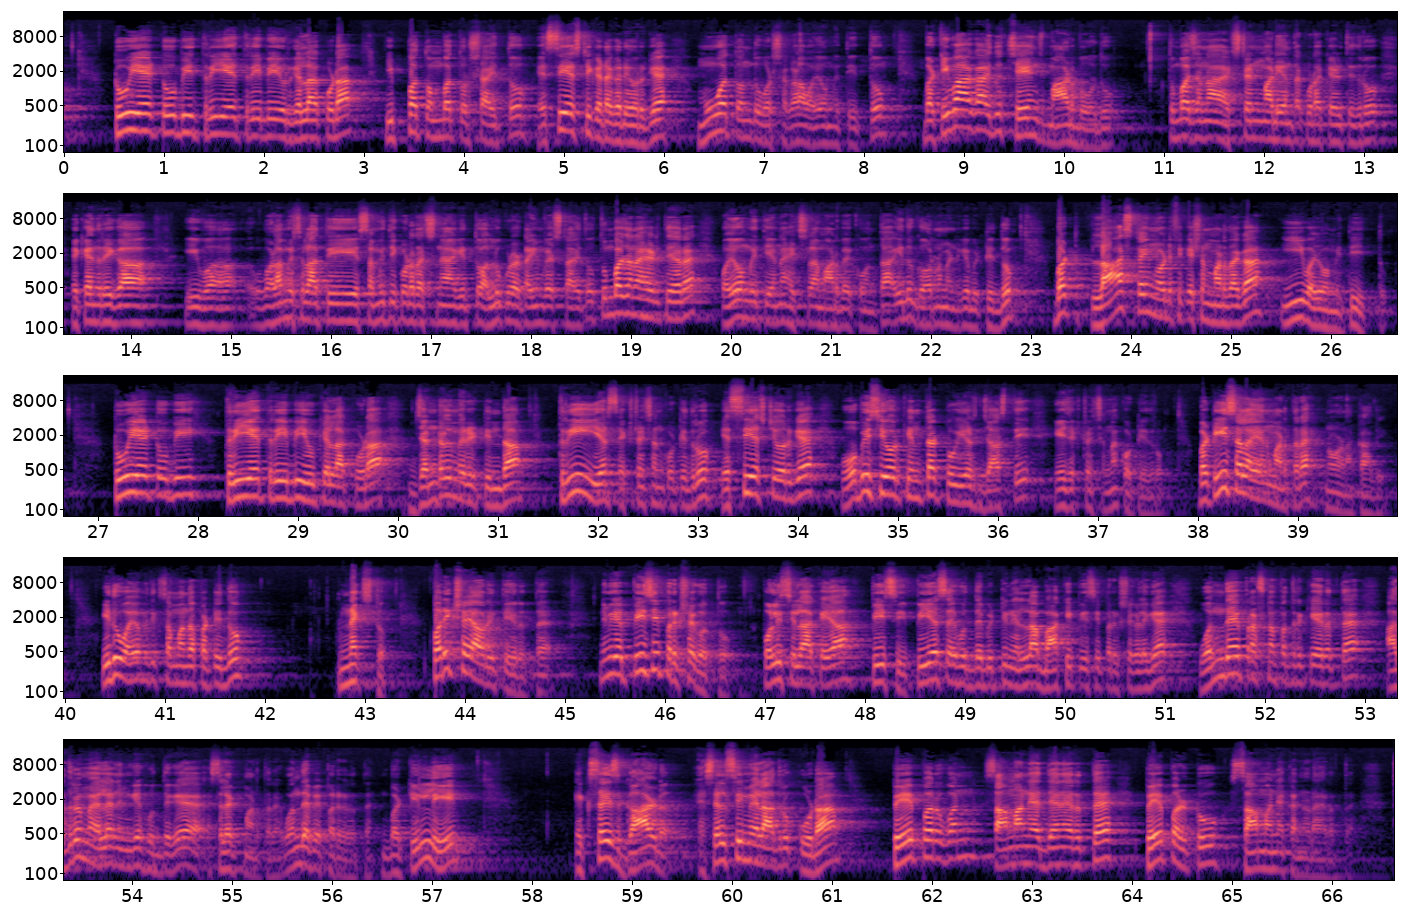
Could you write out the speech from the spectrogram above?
Two A two B three A three B ಇವ್ರಿಗೆಲ್ಲ ಕೂಡ ಇಪ್ಪತ್ತೊಂಬತ್ತು ವರ್ಷ ಇತ್ತು. S C S T category ಅವ್ರಿಗೆ ಮೂವತ್ತೊಂದು ವರ್ಷಗಳ ವಯೋಮಿತಿ ಇತ್ತು. ಬಟ್ ಇವಾಗ ಇದು ಚೇಂಜ್ ಮಾಡ್ಬೋದು. ತುಂಬ ಜನ ಎಕ್ಸ್ಟೆಂಡ್ ಮಾಡಿ ಅಂತ ಕೂಡ ಕೇಳ್ತಿದ್ರು. ಯಾಕೆಂದರೆ ಈಗ ಈ ಒಳ ಮೀಸಲಾತಿ ಸಮಿತಿ ಕೂಡ ರಚನೆ ಆಗಿತ್ತು. ಅಲ್ಲೂ ಕೂಡ ಟೈಮ್ ವೇಸ್ಟ್ ಆಯಿತು. ತುಂಬ ಜನ ಹೇಳ್ತಿದ್ದಾರೆ ವಯೋಮಿತಿಯನ್ನು ಹೆಚ್ಚಳ ಮಾಡಬೇಕು ಅಂತ. ಇದು ಗೌರ್ಮೆಂಟ್ಗೆ ಬಿಟ್ಟಿದ್ದು. ಬಟ್ ಲಾಸ್ಟ್ ಟೈಮ್ ನೋಟಿಫಿಕೇಶನ್ ಮಾಡಿದಾಗ ಈ ವಯೋಮಿತಿ ಇತ್ತು. Two A two B three A three B ಇವಕ್ಕೆಲ್ಲ ಕೂಡ ಜನರಲ್ ಮೆರಿಟಿಂದ ತ್ರೀ ಇಯರ್ಸ್ ಎಕ್ಸ್ಟೆನ್ಷನ್ ಕೊಟ್ಟಿದ್ದರು ಎಸ್ ಸಿ ಎಸ್ ಟಿ ಅವ್ರಿಗೆ ಒ ಬಿ ಸಿ ಅವ್ರಿಗಿಂತ ಟೂ ಇಯರ್ಸ್ ಜಾಸ್ತಿ ಏಜ್ ಎಕ್ಸ್ಟೆನ್ಷನ್ನ ಕೊಟ್ಟಿದ್ದರು ಬಟ್ ಈ ಸಲ ಏನು ಮಾಡ್ತಾರೆ? ನೋಡೋಣ ಕಾವಿ ಇದು ವಯೋಮಿತಿಗೆ ಸಂಬಂಧಪಟ್ಟಿದ್ದು. ನೆಕ್ಸ್ಟು ಪರೀಕ್ಷೆ ಯಾವ ರೀತಿ ಇರುತ್ತೆ? ನಿಮಗೆ ಪಿ ಸಿ ಪರೀಕ್ಷೆ ಗೊತ್ತು. ಪೊಲೀಸ್ ಇಲಾಖೆಯ P C P S I ಹುದ್ದೆ ಬಿಟ್ಟಿನ ಎಲ್ಲ ಬಾಕಿ ಪಿ ಸಿ ಪರೀಕ್ಷೆಗಳಿಗೆ ಒಂದೇ ಪ್ರಶ್ನೆ ಪತ್ರಿಕೆ ಇರುತ್ತೆ. ಅದರ ಮೇಲೆ ನಿಮಗೆ ಹುದ್ದೆಗೆ ಸೆಲೆಕ್ಟ್ ಮಾಡ್ತಾರೆ. ಒಂದೇ ಪೇಪರ್ ಇರುತ್ತೆ. ಬಟ್ ಇಲ್ಲಿ excise guard S L C ಮೇಲಾದರೂ ಕೂಡ ಪೇಪರ್ ಒನ್ ಸಾಮಾನ್ಯ ಅಧ್ಯಯನ ಇರುತ್ತೆ. ಪೇಪರ್ ಟು ಸಾಮಾನ್ಯ ಕನ್ನಡ ಇರುತ್ತೆ.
